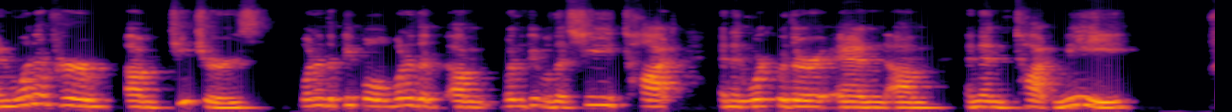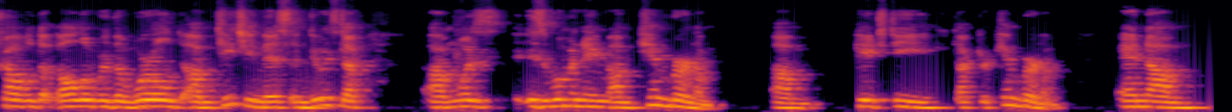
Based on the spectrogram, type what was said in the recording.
And one of her um, teachers one of the people, one of the um, one of the people that she taught and then worked with her and um, and then taught me, traveled all over the world um, teaching this and doing stuff, um, was is a woman named um, Kim Burnham, um, PhD, Dr. Kim Burnham, and um,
